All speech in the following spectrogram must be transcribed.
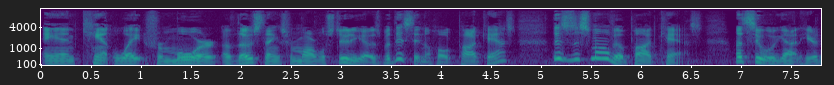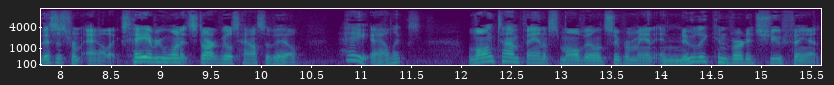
and can't wait for more of those things from Marvel Studios. But this isn't a Hulk podcast. This is a Smallville podcast. Let's see what we got here. This is from Alex. Hey everyone at Smallville's House of El. Hey Alex. Longtime fan of Smallville and Superman and newly converted shoe fan.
